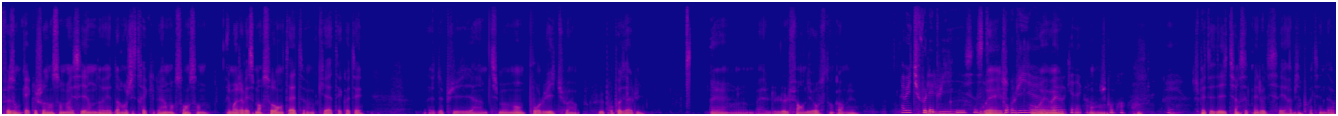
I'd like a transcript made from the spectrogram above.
faisons quelque chose ensemble, essayons de- d'enregistrer un morceau ensemble. Et moi j'avais ce morceau en tête euh, qui est à tes côtés depuis un petit moment pour lui, tu vois, pour lui proposer à lui. Et, euh, bah, le, le faire en duo, c'est encore mieux. Ah oui, tu voulais lui. ça, je- pour lui. euh, ouais, ouais. ok, d'accord, Mhm. je comprends. Je m'étais dit, tiens, cette mélodie, ça irait bien pour Etienne Dao.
